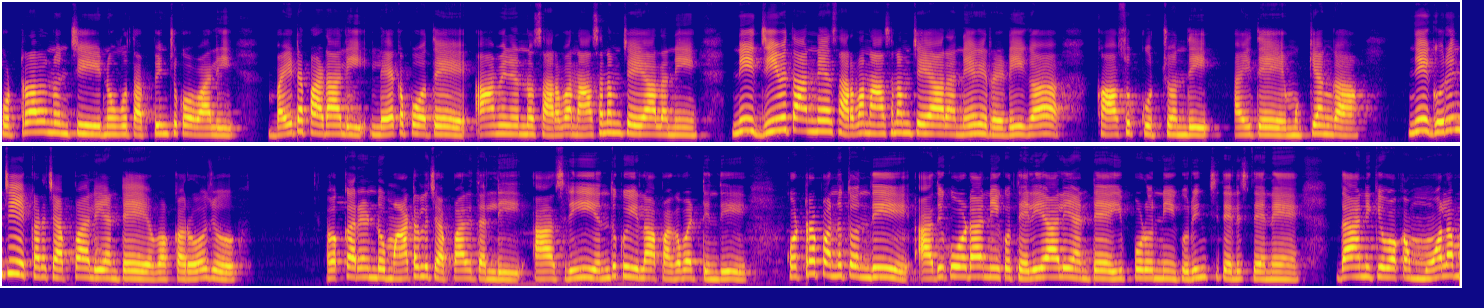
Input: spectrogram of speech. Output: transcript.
కుట్రల నుంచి నువ్వు తప్పించుకోవాలి బయటపడాలి. లేకపోతే ఆమె నిన్ను సర్వనాశనం చేయాలని నీ జీవితాన్నే సర్వనాశనం చేయాలని రెడీగా కాసు కూర్చుంది అయితే ముఖ్యంగా నీ గురించి ఇక్కడ చెప్పాలి అంటే ఒక్కరోజు ఒక్క రెండు మాటలు చెప్పాలి తల్లి. ఆ స్త్రీ ఎందుకు ఇలా పగబట్టింది? కుట్ర పన్నుతుంది. అది కూడా నీకు తెలియాలి అంటే ఇప్పుడు నీ గురించి తెలిస్తేనే దానికి ఒక మూలం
